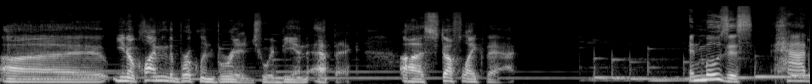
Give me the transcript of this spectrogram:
Uh, you know, climbing the Brooklyn Bridge would be an epic uh, stuff like that. And Moses had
